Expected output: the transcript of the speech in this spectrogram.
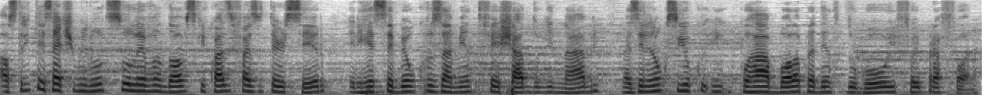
Aos 37 minutos, o Lewandowski quase faz o terceiro. Ele recebeu o cruzamento fechado do Gnabry, mas ele não conseguiu empurrar a bola para dentro do gol e foi para fora.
